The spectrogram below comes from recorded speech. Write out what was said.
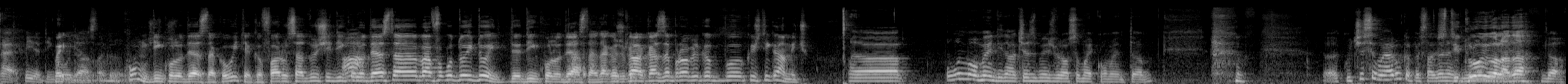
E, bine, dincolo Păi, de asta. Că... cum dincolo de asta? Că uite, că Faru s-a dus și dincolo Ah. de asta a făcut 2-2 de dincolo de Da, asta. Dacă juca acasă, probabil că bă, câștiga meciul. Uh, un moment din acest meci vreau să mai comentăm. Uh, Cu ce se mai aruncă pe stadion? Sticloiul ăla, da. Da.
